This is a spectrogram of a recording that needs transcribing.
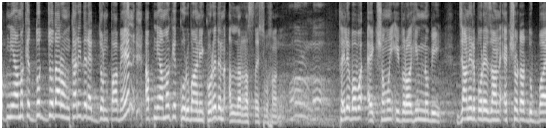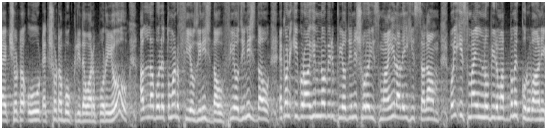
আপনি আমাকে ধৈর্য ধারণকারীদের একজন পাবেন, আপনি আমাকে কুরবানি করে দেন আল্লাহর রাস্তায় সুবহান তাইলে বাবা, এক সময় ইব্রাহিম নবী জানের পরে যান একশোটা দুব্বা, একশোটা উট, একশোটা বকরি দেওয়ার পরেও আল্লাহ বলে, তোমার প্রিয় জিনিস দাও, প্রিয় জিনিস দাও। এখন ইব্রাহিম নবীর প্রিয় জিনিস হলো ইসমাইল আলহিসাল্লাম ওই ইসমাইল নবীর মাধ্যমে কুরবানি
